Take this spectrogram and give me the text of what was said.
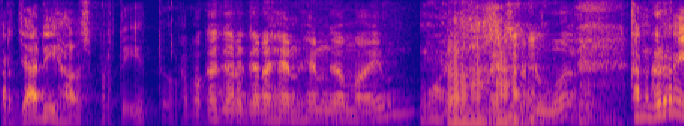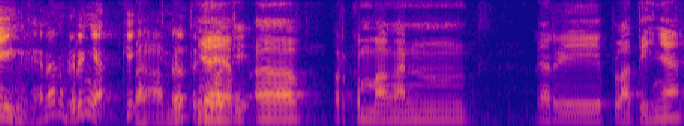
terjadi hal seperti itu. Apakah gara-gara hand hand nggak main match kedua? Kan gering, kan gering ya? Ki? Nah, Ya, ya, berarti eh, perkembangan dari pelatihnya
